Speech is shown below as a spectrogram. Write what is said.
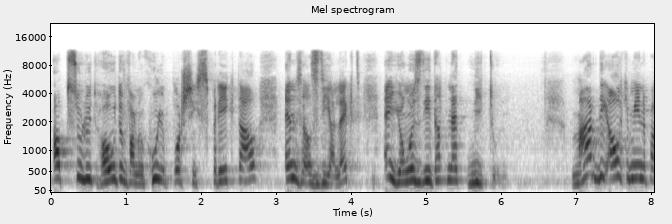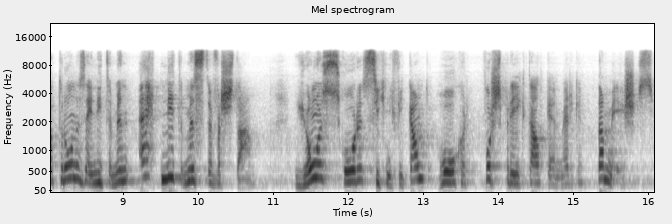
absoluut houden van een goede portie spreektaal en zelfs dialect, en jongens die dat net niet doen. Maar die algemene patronen zijn niettemin echt niet mis te verstaan. Jongens scoren significant hoger voor spreektaalkenmerken dan meisjes.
